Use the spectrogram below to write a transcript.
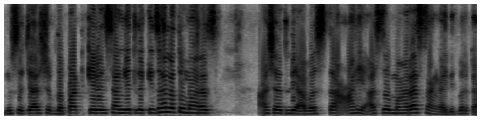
नुसतं चार शब्द पाठ केले सांगितलं की झाला तो महाराज. अशातली अवस्था आहे असं महाराज सांगायले बरं का.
